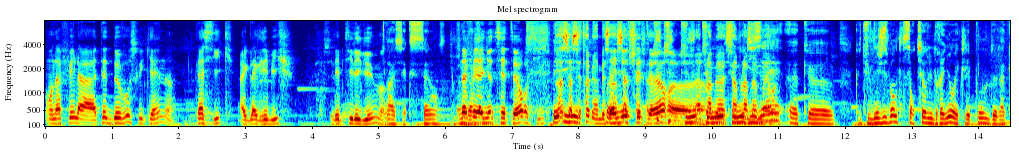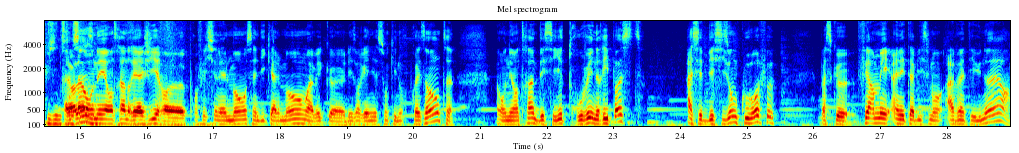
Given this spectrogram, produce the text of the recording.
on a fait la tête de veau ce week-end, classique, avec la gribiche, les petits légumes. Ouais, c'est excellent. ça. On a fait l'agneau de 7 heures aussi. Et- Ah, ça c'est très bien, mais Ouais, ça, ça, mieux de c'est- sept heures, Tu, bien disais euh, que, que tu venais justement de sortir d'une réunion avec les pompes de la cuisine Alors française. là, on est en train de réagir euh, professionnellement, syndicalement, avec euh, les organisations qui nous représentent. On est en train d'essayer de trouver une riposte à cette décision de couvre-feu. Parce que fermer un établissement à 21h,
